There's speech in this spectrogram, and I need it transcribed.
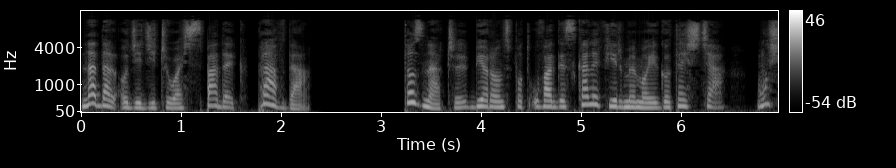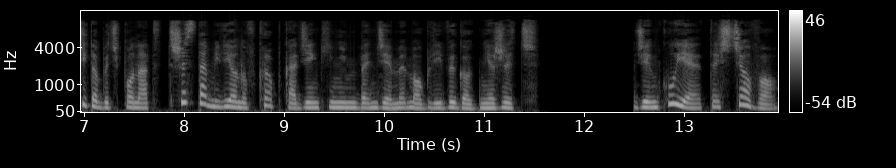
nadal odziedziczyłaś spadek, prawda? To znaczy, biorąc pod uwagę skalę firmy mojego teścia, musi to być ponad 300 milionów. Dzięki nim będziemy mogli wygodnie żyć. Dziękuję, teściowo.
